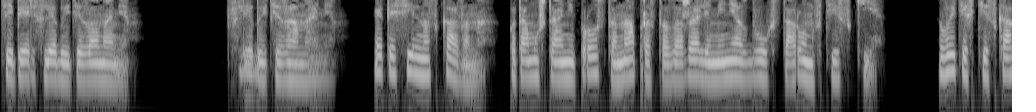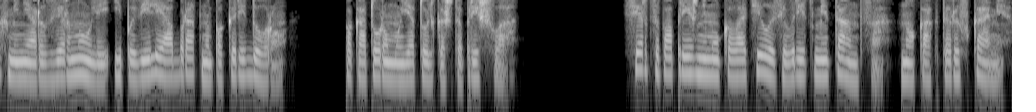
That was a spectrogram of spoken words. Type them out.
«Теперь следуйте за нами». «Следуйте за нами». Это сильно сказано, потому что они просто-напросто зажали меня с двух сторон в тиски. В этих тисках меня развернули и повели обратно по коридору, по которому я только что пришла. Сердце по-прежнему колотилось в ритме танца, но как-то рывками.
